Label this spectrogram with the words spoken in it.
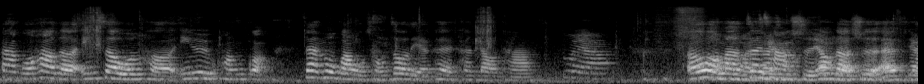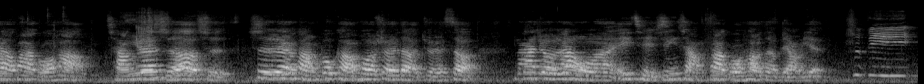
法国号的音色温和，音域宽广，在木管五重奏里也可以看到它。对啊。而我们最常使用的是 F 调法国号，长约十二尺，是乐团不可或缺的角色。那就让我们一起欣赏法国号的表演。是第一。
